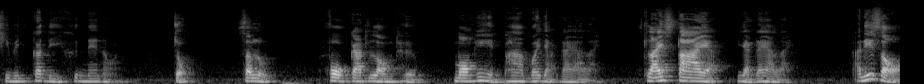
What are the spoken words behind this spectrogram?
ชีวิตก็ดีขึ้นแน่นอน จบ สรุป โฟกัสลองเทอมมองให้เห็นภาพว่าอยากได้อะไรไลฟ์สไตล์อะอยากได้อะไร อันที่สอง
